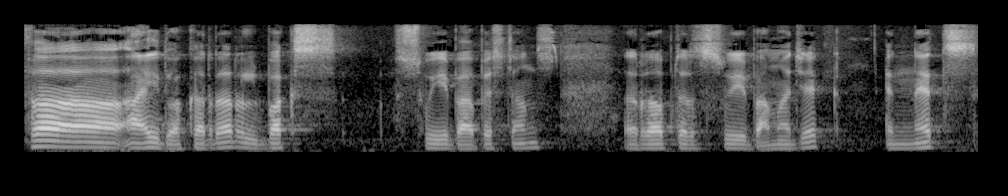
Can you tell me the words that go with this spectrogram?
فأعيد وأكرر. البكس sweep على بيستونز الرابترز sweep على ماجيك النتس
